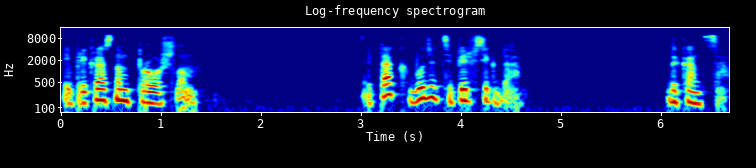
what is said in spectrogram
и прекрасном прошлом. И так будет теперь всегда. До конца.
